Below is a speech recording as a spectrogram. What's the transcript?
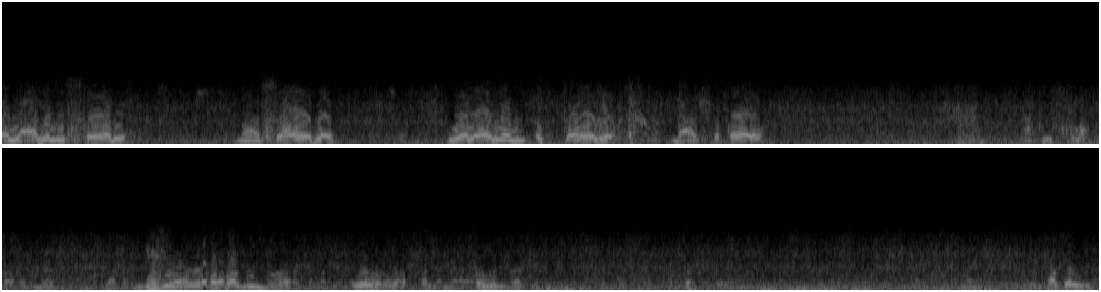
العمل الصالح مع السعادة والعمل الصالح مع الشقاوة. بيجي هذا خطأ منه إيه والله. طول بالك تفضل. هنا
